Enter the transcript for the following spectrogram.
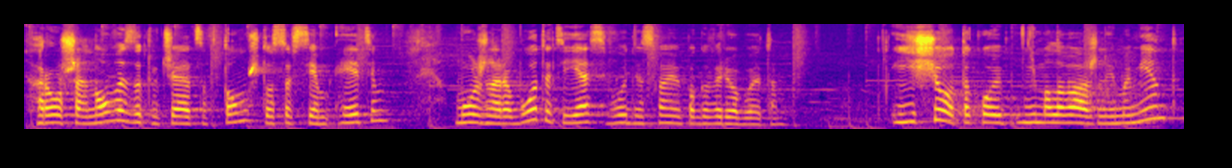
Хорошая новость заключается в том, что со всем этим можно работать, и я сегодня с вами поговорю об этом. И еще такой немаловажный момент –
